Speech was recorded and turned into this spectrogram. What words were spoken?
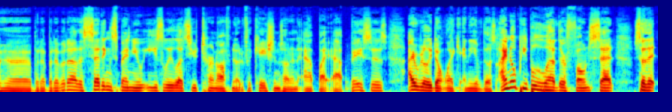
uh. The settings menu easily lets you turn off notifications on an app by app basis. I really don't like any of those. I know people who have their phone set so that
